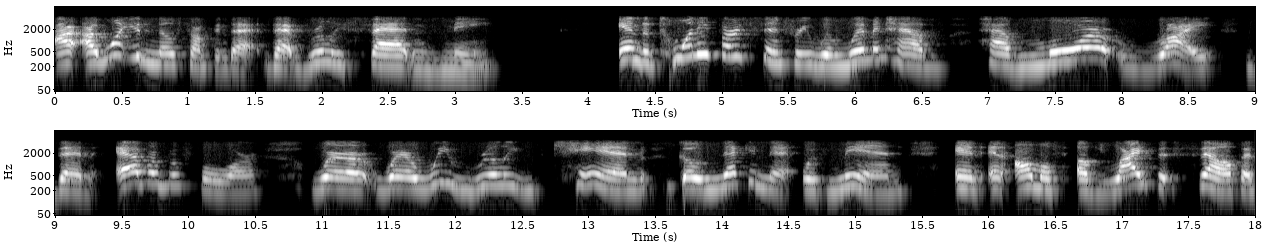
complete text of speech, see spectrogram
I, I want you to know something that, that really saddens me. In the 21st century, when women have have more rights than ever before, where where we really can go neck and neck with men and, and almost of life itself as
